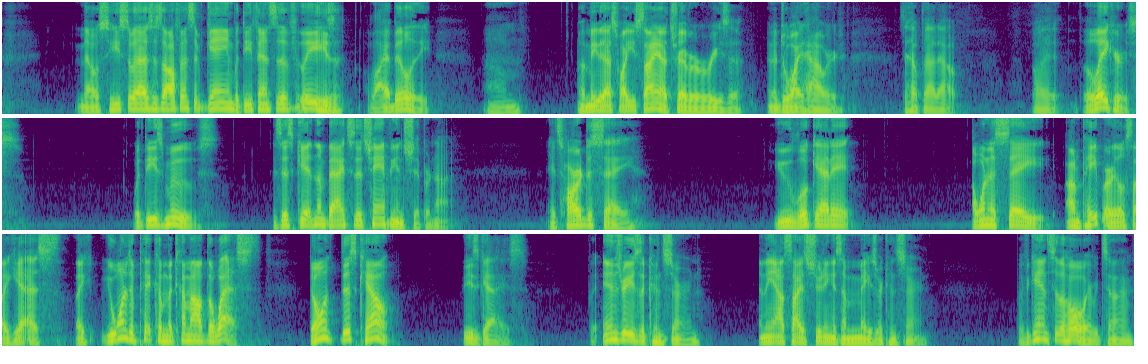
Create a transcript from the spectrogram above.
Know, so he still has his offensive game, but defensively, he's a liability. Um, but maybe that's why you sign a Trevor Ariza and a Dwight Howard to help that out. But the Lakers, with these moves, is this getting them back to the championship or not? It's hard to say. You look at it, I want to say on paper, it looks like yes. Like you wanted to pick them to come out the West. Don't discount these guys. But injury is a concern, and the outside shooting is a major concern. But if you get into the hole every time,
